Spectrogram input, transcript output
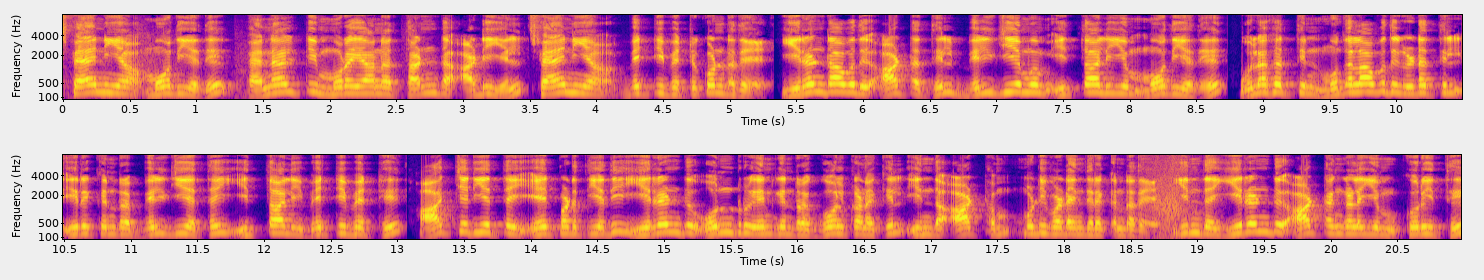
ஸ்பேனியா மோதியது பெனால்டி முறையான தண்ட அடியில் ஸ்பேனியா வெற்றி பெற்றுக் கொண்டது. இரண்டாவது ஆட்டத்தில் பெல்ஜியமும் இத்தாலியும் மோதியது உலகத்தின் முதலாவது இடத்தில் இருக்கின்ற பெல்ஜியத்தை இத்தாலி வெற்றி நடைபெற்று ஆச்சரியத்தை ஏற்படுத்தியது இரண்டு ஒன்று என்கின்ற கோல் கணக்கில் இந்த ஆட்டம் முடிவடைந்திருக்கின்றது. இந்த இரண்டு ஆட்டங்களையும் குறித்து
